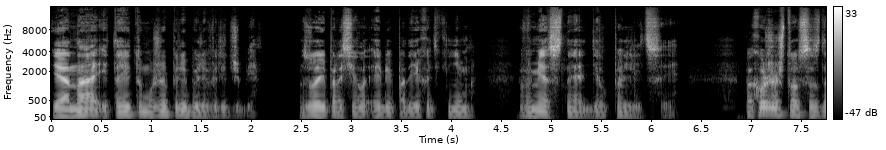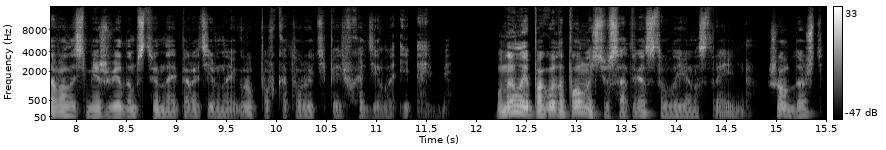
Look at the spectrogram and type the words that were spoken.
И она, и Тейтум уже прибыли в Риджби. Зои просила Эбби подъехать к ним в местный отдел полиции. Похоже, что создавалась межведомственная оперативная группа, в которую теперь входила и Эбби. Унылая погода полностью соответствовала ее настроению. Шел дождь,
